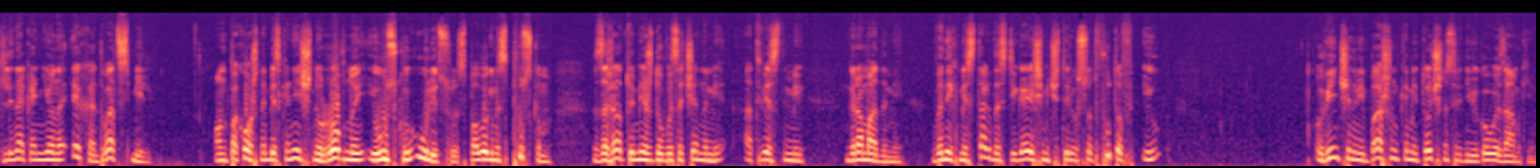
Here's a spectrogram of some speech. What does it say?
Длина каньона Эхо 20 миль. Он похож на бесконечную ровную и узкую улицу с пологим спуском, зажатую между высоченными отвесными громадами, в иных местах достигающими 400 футов и увенчанными башенками точно средневековые замки.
